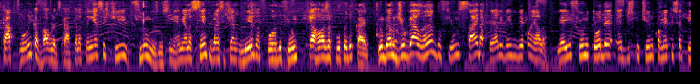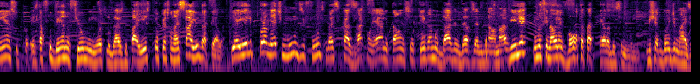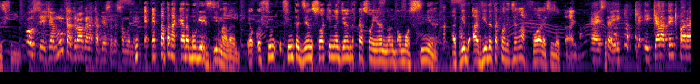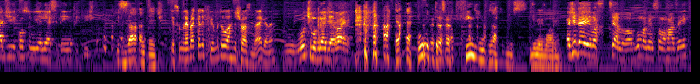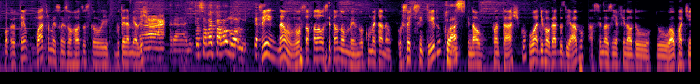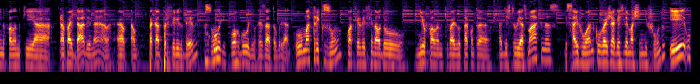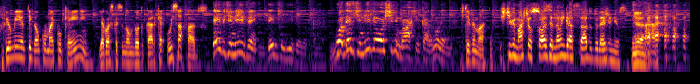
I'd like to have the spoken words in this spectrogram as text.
escape, a única válvula de escape que ela tem é assistir filmes no cinema e ela sempre vai assistir a mesma porra do filme, que é a Rosa Púrpura do Cairo. E um belo dia o galã do filme sai da tela e vem viver com ela. E aí o filme todo é, é discutindo como é que isso é tenso, ele tá fudendo o filme em outros lugares do país, porque o personagem saiu da tela. E aí ele promete mundos e fundos que vai se casar com ela e tal, não sei o que, vai mudar a vida dela, fazer a vida uma maravilha, e no final ele volta pra tela do cinema. Bicho, é doido demais esse filme. ou seja, é muita droga na cabeça dessa mulher. É, é tapa na cara burguesia, malandro. É, o, filme, o filme tá dizendo só que não adianta ficar sonhando, não, igual mocinha. A vida, a vida tá acontecendo lá fora, esses otários. É isso daí. E que ela tem que parar de consumir LSD em outras vistas. Exatamente. Isso me lembra aquele filme do Arnold Schwarzenegger, né? O último grande herói. É, puta, só fim dos meus arquivos de memória. Mas diga aí, Marcelo, alguma menção honrosa aí? Bom, Eu tenho quatro menções honrosas que eu botei na minha lista. Ah, caralho. Então só vai falar o nome. Sim, não, vou só falar, citar o nome mesmo, não vou comentar não. O Sexto Sentido, Clássico. final fantástico. O Advogado do Diabo, a cenazinha final do, do Al Pacino falando que a, a vaidade, né, é, é o pecado preferido dele. Orgulho. O orgulho, exato, obrigado. O Matrix 1, com aquele final do Neo falando que vai lutar contra, vai destruir as máquinas e sai voando com o Rage Against the Machine de fundo. E um filme antigão com o Michael Caine, e agora esqueci o nome do outro cara, que é Os Safados. David Niven. David Niven, outro cara. Pô, David Niven ou Steve Martin, cara? Não lembro. Steve Martin. Steve Martin é o sósia não engraçado do Leslie News.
